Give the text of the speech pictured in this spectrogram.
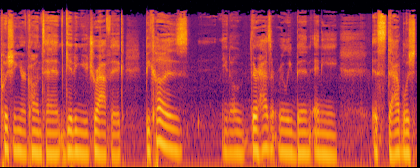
pushing your content, giving you traffic, because you know there hasn't really been any established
